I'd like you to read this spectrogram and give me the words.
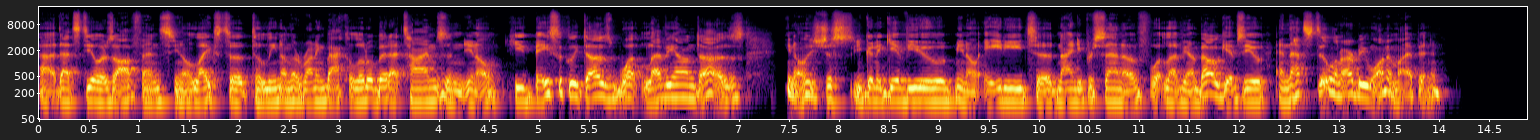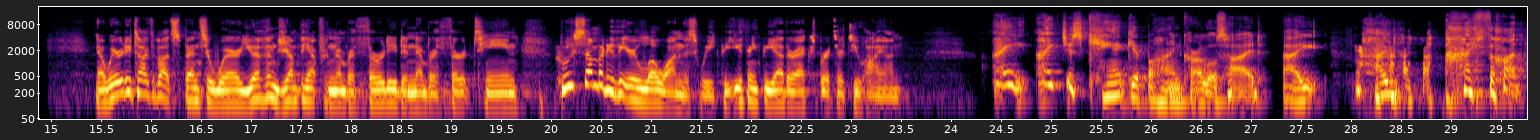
Uh, that Steelers offense, you know, likes to to lean on the running back a little bit at times, and you know, he basically does what Le'Veon does you know, he's just going to give you, you know, 80 to 90% of what Le'Veon Bell gives you. And that's still an RB1, in my opinion. Now, we already talked about Spencer Ware. You have him jumping up from number 30 to number 13. Who's somebody that you're low on this week that you think the other experts are too high on? I I just can't get behind Carlos Hyde. I I I thought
